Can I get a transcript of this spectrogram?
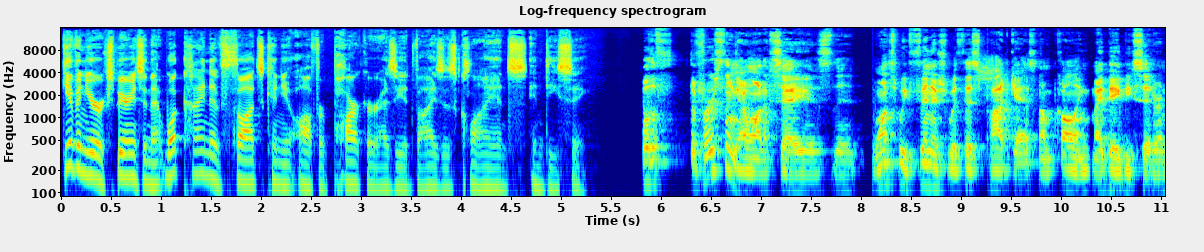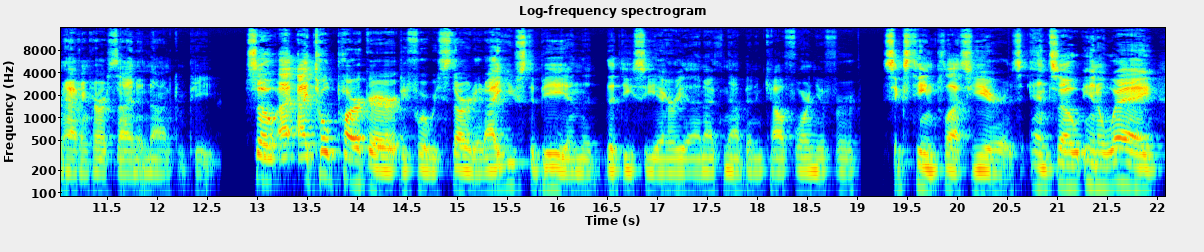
Given your experience in that, what kind of thoughts can you offer Parker as he advises clients in DC? Well, the The first thing I want to say is that once we finish with this podcast, I'm calling my babysitter and having her sign a non compete. So I, I, told Parker before we started, I used to be in the, the DC area and I've now been in California for 16 plus years. And so, in a way,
